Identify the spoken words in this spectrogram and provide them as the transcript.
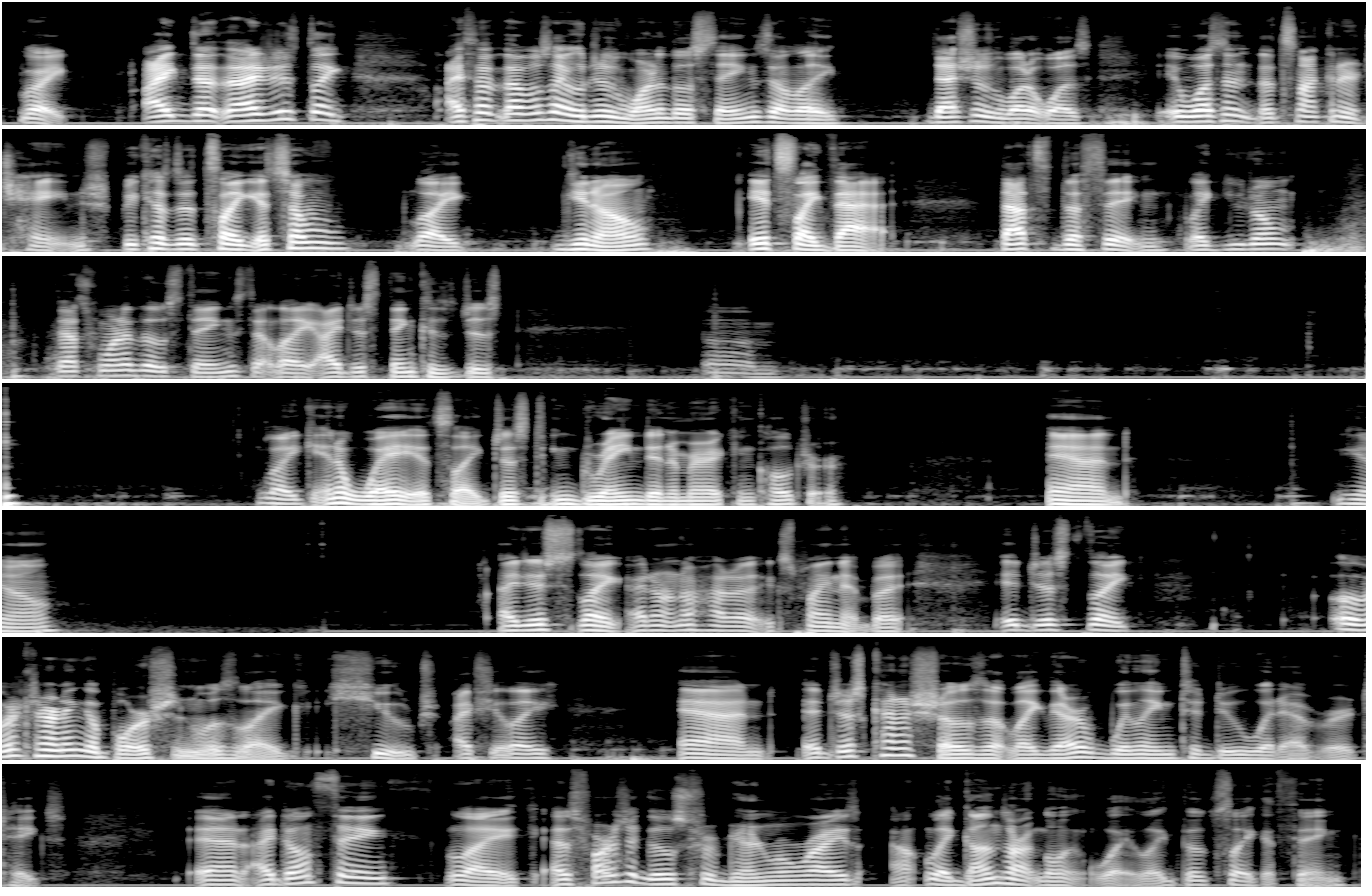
Like I I just like I thought that was like just one of those things that like that's just what it was. It wasn't. That's not gonna change because it's like it's so like you know, it's like that. That's the thing. Like you don't. That's one of those things that like I just think is just. Um, like in a way it's like just ingrained in American culture. And you know, I just like I don't know how to explain it, but it just like overturning abortion was like huge. I feel like, and it just kind of shows that like they're willing to do whatever it takes. And I don't think like as far as it goes for general rights, uh, like guns aren't going away. Like that's like a thing.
